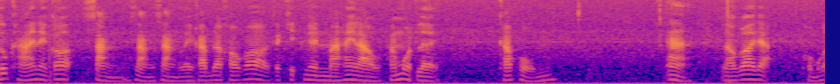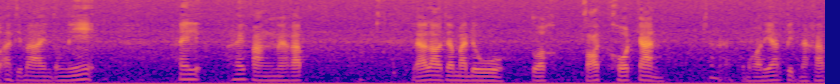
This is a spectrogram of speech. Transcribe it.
ลูกค้าเนี่ยก็สั่งสั่งสั่งเลยครับ แล้วเขาก็จะคิดเงินมาให้เราทั้งหมดเลย ครับผม อ่าเราก็จะผมก็อธิบายตรงนี้ ให้ให้ฟังนะครับ แล้วเราจะมาดูตัวซอสโค้ดกัน ผมขออนุญาตปิดนะครับ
